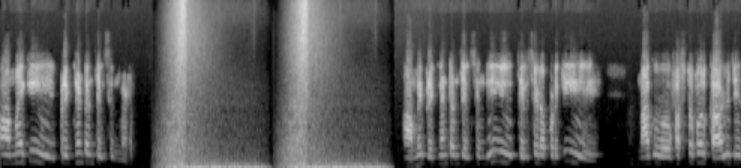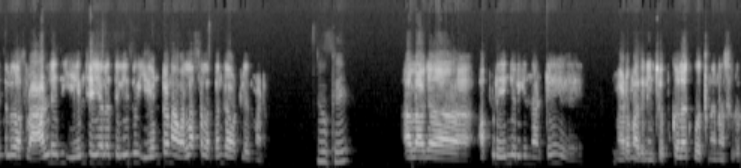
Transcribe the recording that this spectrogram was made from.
ఆ అమ్మాయికి ప్రెగ్నెంట్ అని తెలిసింది మేడం. ఆ అమ్మాయి ప్రెగ్నెంట్ అని తెలిసింది. తెలిసేటప్పటికి నాకు ఫస్ట్ ఆఫ్ ఆల్ కాళ్ళు చేతులు అసలు ఆడలేదు. ఏం చేయాలో తెలియదు ఏంటో నా వల్ల అసలు అర్థం కావట్లేదు మేడం. ఓకే. అలాగా అప్పుడు ఏం జరిగిందంటే మేడం అది నేను చెప్పుకోలేకపోతున్నాను అసలు.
